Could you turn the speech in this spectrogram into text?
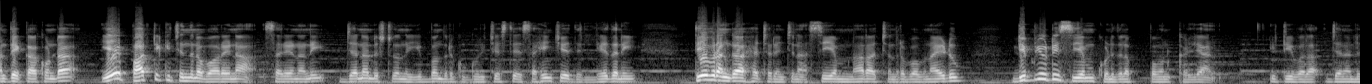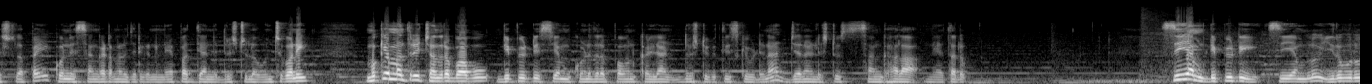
అంతేకాకుండా ఏ పార్టీకి చెందిన వారైనా సరేనని జర్నలిస్టులను ఇబ్బందులకు గురి చేస్తే సహించేది లేదని తీవ్రంగా హెచ్చరించిన CM Nara Chandrababu Naidu deputy CM Konidela Pavan Kalyan. ఇటీవల జర్నలిస్టులపై కొన్ని సంఘటనలు జరిగిన నేపథ్యాన్ని దృష్టిలో ఉంచుకొని ముఖ్యమంత్రి చంద్రబాబు డిప్యూటీ సీఎం కొణిదల పవన్ కళ్యాణ్ దృష్టికి తీసుకువెళ్ళిన జర్నలిస్టు సంఘాల నేతలు. సీఎం డిప్యూటీ సీఎంలు ఇరువురు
